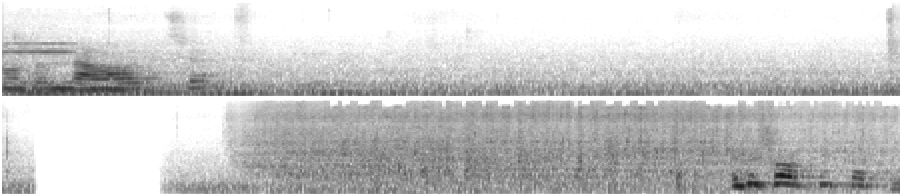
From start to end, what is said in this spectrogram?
মতন দেওয়া হচ্ছে। এটা সব ঠিক আছে।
